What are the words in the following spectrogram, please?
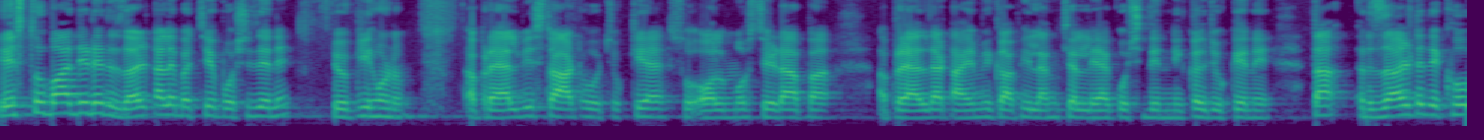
ਇਸ ਤੋਂ ਬਾਅਦ ਜਿਹੜੇ ਰਿਜ਼ਲਟ ਵਾਲੇ ਬੱਚੇ ਪੁੱਛਦੇ ਨੇ, ਕਿਉਂਕਿ ਹੁਣ ਅਪ੍ਰੈਲ ਵੀ ਸਟਾਰਟ ਹੋ ਚੁੱਕਿਆ ਹੈ ਸੋ ਆਲਮੋਸਟ ਜਿਹੜਾ ਆਪਾਂ ਅਪ੍ਰੈਲ ਦਾ ਟਾਈਮ ਵੀ ਕਾਫੀ ਲੰਘ ਚੱਲਿਆ ਕੁਝ ਦਿਨ ਨਿਕਲ ਚੁੱਕੇ ਨੇ, ਤਾਂ ਰਿਜ਼ਲਟ ਦੇਖੋ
